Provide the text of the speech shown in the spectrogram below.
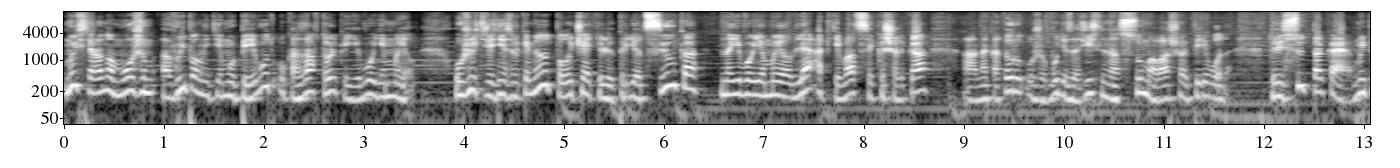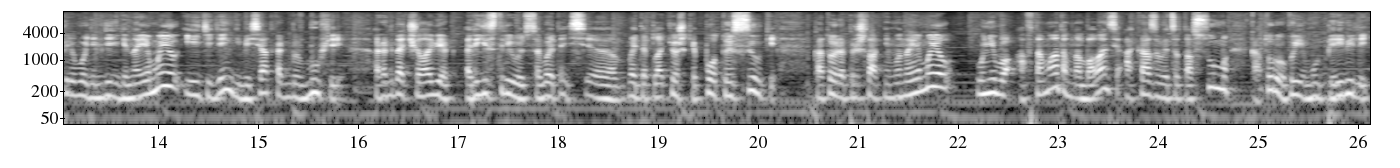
мы все равно можем выполнить ему перевод, указав только его e-mail. Уже через несколько минут получателю придет ссылка на его e-mail для активации кошелька, а, на который уже будет зачислена сумма вашего перевода. То есть суть такая, мы переводим деньги на e-mail и эти деньги висят как бы в буфере. А когда человек регистрируется в этой, э, в этой платежке по той ссылке, которая пришла к нему на e-mail, у него автоматом на балансе оказывается та сумма, которую вы ему перевели.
